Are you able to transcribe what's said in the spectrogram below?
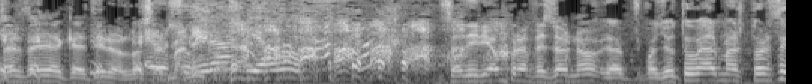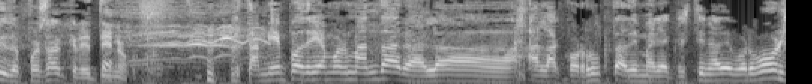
tuerzo y el cretino, los Pero hermanitos. Eso diría un profesor, ¿no? Pues yo tuve al más tuerzo y después al cretino. También podríamos mandar a la, a la corrupta de María Cristina de Borbón,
